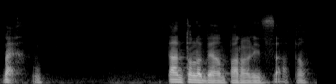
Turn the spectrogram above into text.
Beh, tanto l'abbiamo paralizzato.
